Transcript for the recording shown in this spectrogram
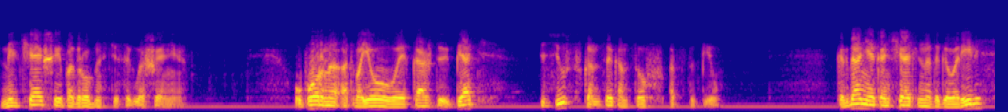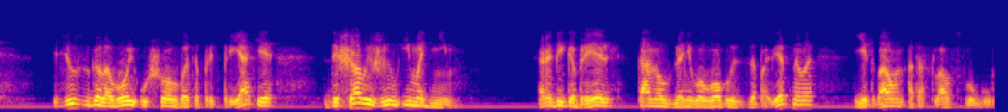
мельчайшие подробности соглашения. Упорно отвоевывая каждую пять, Зюс в конце концов отступил. Когда они окончательно договорились, Зюс с головой ушел в это предприятие, дышал и жил им одним. Раби Габриэль канул для него в область заповедного, едва он отослал слугу.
